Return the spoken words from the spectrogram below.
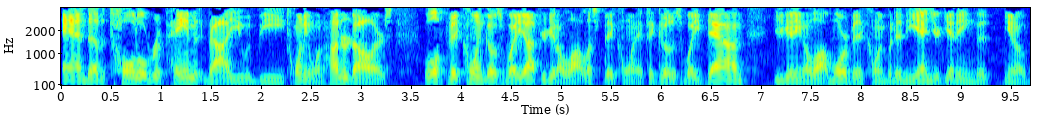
And uh, the total repayment value would be $2,100. Well, if Bitcoin goes way up, you're getting a lot less Bitcoin. If it goes way down, you're getting a lot more Bitcoin. But in the end, you're getting the, you know,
